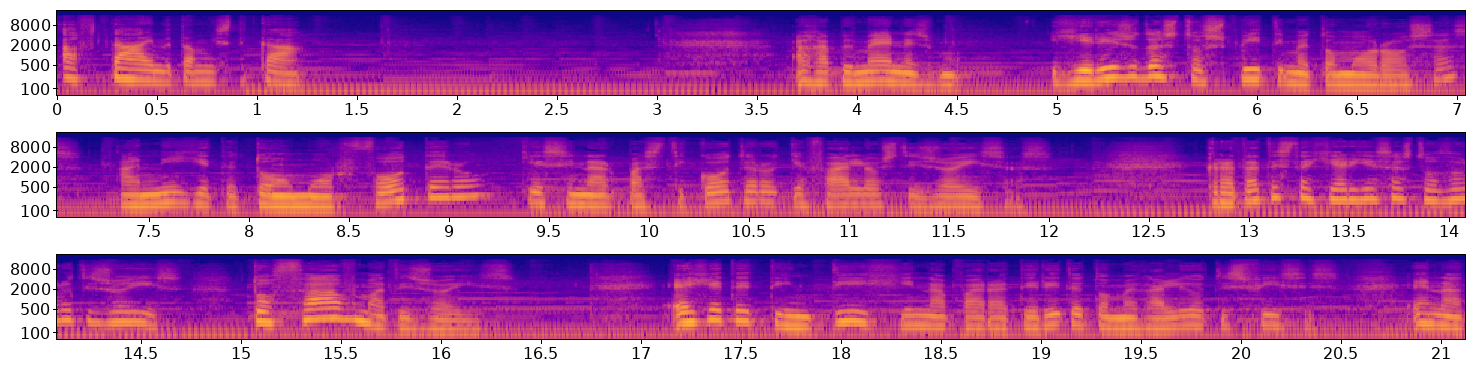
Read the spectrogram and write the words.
Αυτά είναι τα μυστικά. Αγαπημένες μου, γυρίζοντας στο σπίτι με το μωρό σας, ανοίγετε το ομορφότερο και συναρπαστικότερο κεφάλαιο στη ζωή σας. Κρατάτε στα χέρια σας το δώρο της ζωής, το θαύμα της ζωής. Έχετε την τύχη να παρατηρείτε το μεγαλείο της φύσης. Ένα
